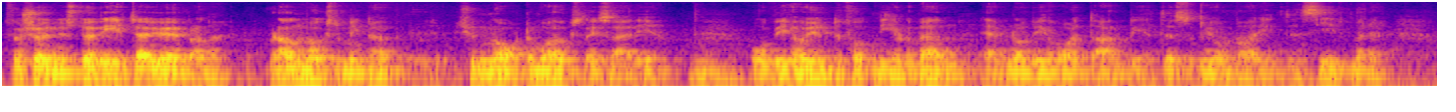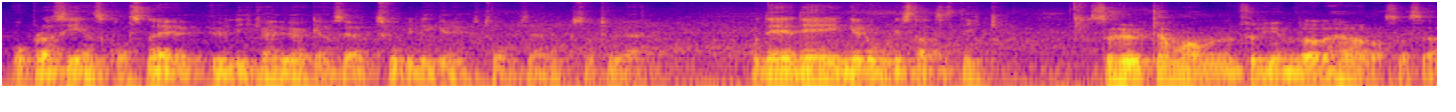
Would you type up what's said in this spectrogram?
Försörjningsstöd vet jag ju är bland, bland de högsta, om inte hö- 2018 var högsta i Sverige. Mm. Och vi har ju inte fått ner dem än, även om vi har ett arbete som jobbar intensivt med det. Och placeringskostnaderna är ju lika höga, så jag tror vi ligger i topp där också tyvärr. Och det, det är ingen rolig statistik. Så hur kan man förhindra det här då så att säga?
